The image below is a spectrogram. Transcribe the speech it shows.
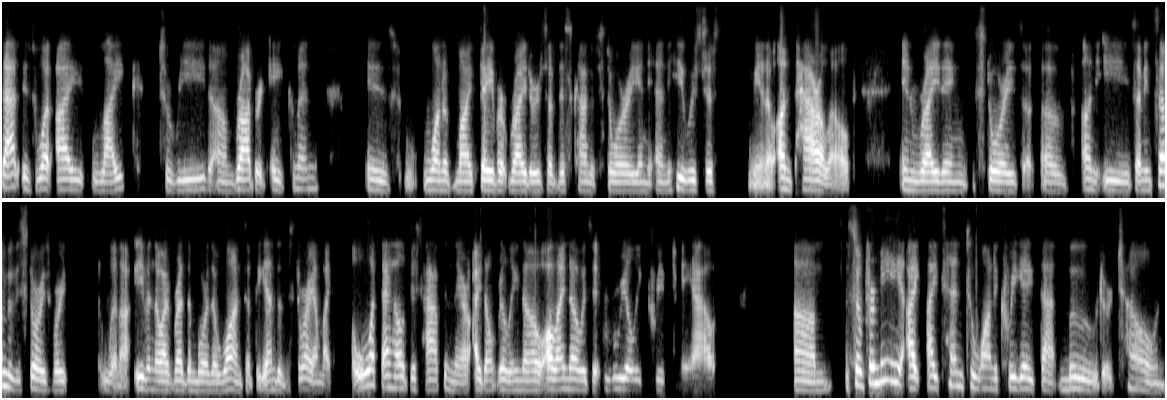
that is what I like to read. Um, Robert Aickman is one of my favorite writers of this kind of story, and and he was just you know unparalleled in writing stories of, of unease. I mean, some of his stories were when I, even though I've read them more than once, at the end of the story, I'm like, what the hell just happened there? I don't really know. All I know is it really creeped me out. Um, so for me, I, I tend to want to create that mood or tone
